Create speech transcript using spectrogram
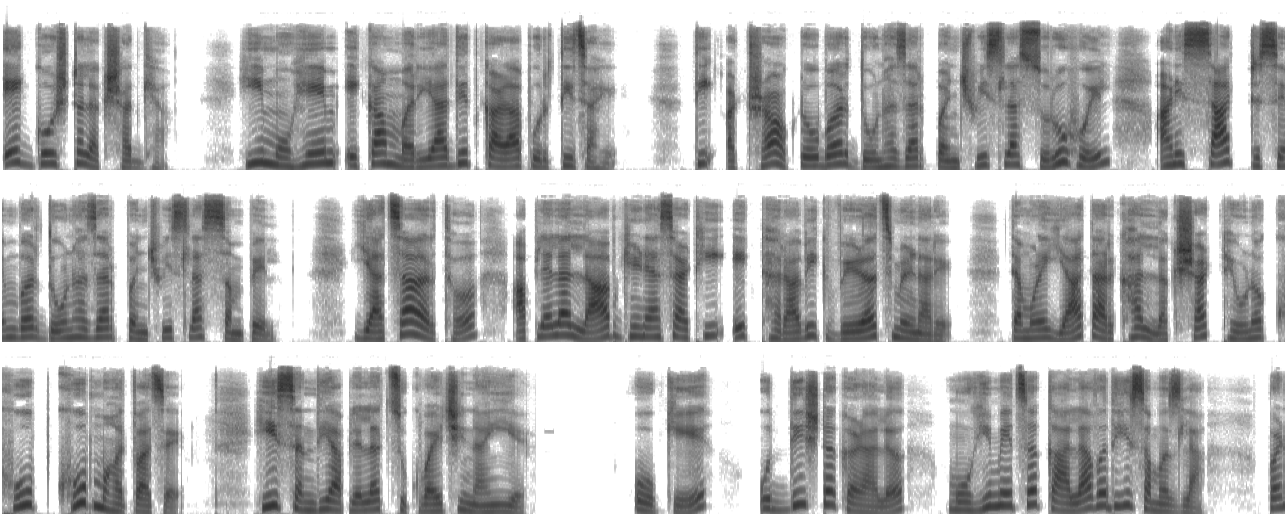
एक गोष्ट लक्षात घ्या ही मोहीम एका मर्यादित काळापुरतीच आहे. ती अठरा ऑक्टोबर दोन हजार पंचवीसला सुरू होईल आणि सात डिसेंबर दोन हजार पंचवीसला संपेल. याचा अर्थ आपल्याला लाभ घेण्यासाठी एक ठराविक वेळच मिळणार. आहे त्यामुळे या तारखा लक्षात ठेवणं खूप खूप महत्वाचं आहे ही संधी आपल्याला चुकवायची नाहीये. ओके उद्दिष्ट कळालं मोहिमेचं कालावधी समजला. पण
